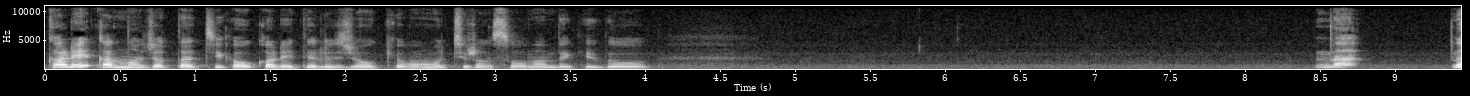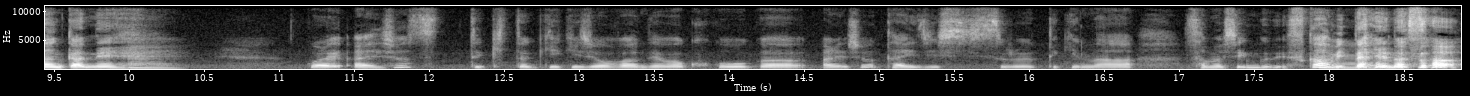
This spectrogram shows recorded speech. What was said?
彼彼女たちが置かれてる状況ももちろんそうなんだけど。ななんかね、これあれでしょ？きっと劇場版ではここがあれでしょ対峙する的なサムシングですか、うん。みたいなさ。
